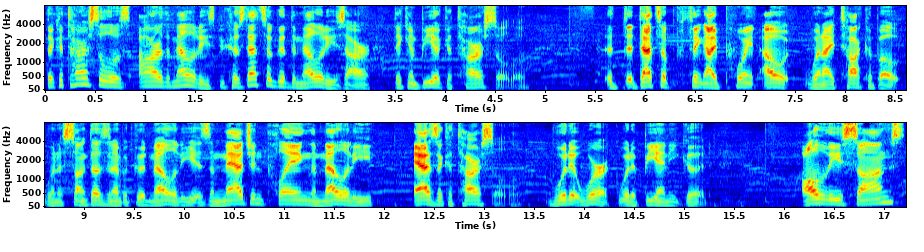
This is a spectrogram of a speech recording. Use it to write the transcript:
The guitar solos are the melodies because that's how good the melodies are. They can be a guitar solo that's a thing I point out when I talk about when a song doesn't have a good melody is imagine playing the melody as a guitar solo. Would it work? Would it be any good? All of these songs,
